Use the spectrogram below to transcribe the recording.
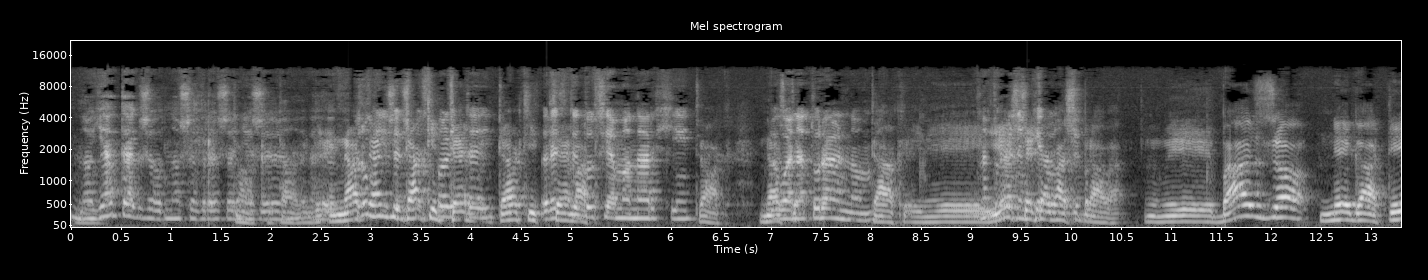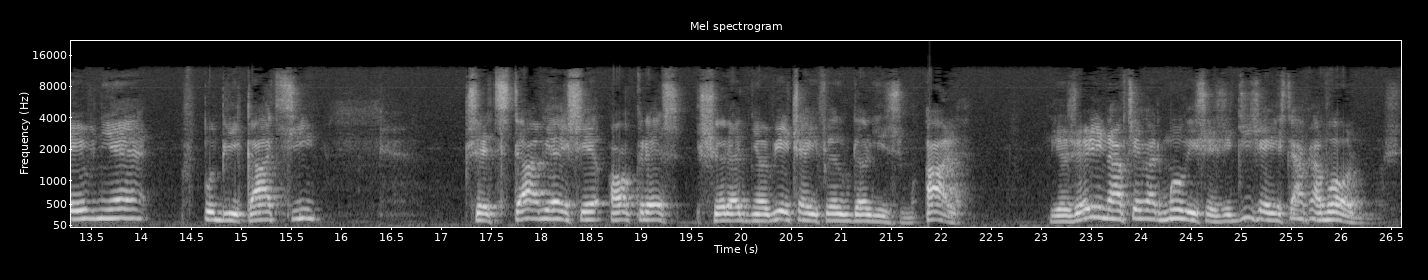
No ja także odnoszę wrażenie, Tak, że tak. w drugiej Następny taki, te, taki temat. restytucja monarchii Tak. Była Następ- naturalną. Tak, Naturalnym jeszcze taka sprawa. Bardzo negatywnie w publikacji przedstawia się okres średniowiecza i feudalizmu, ale jeżeli na przykład mówi się, że dzisiaj jest taka wolność,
